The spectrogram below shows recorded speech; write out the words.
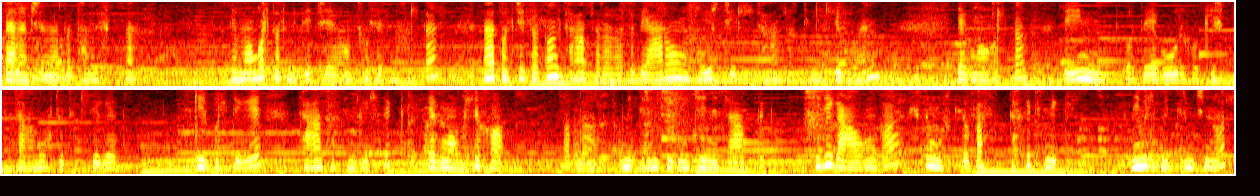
байгаа юм шиг надад санагдсан. Тэгээ Монголд бол мэдээж онцгой байсан байх л та. Наад бол жил болгон цагаан сараар одоо би 12 жил цагаан сар тэмдэглээг байна. Яг Монголдо. Тэгээ энэ одоо яг өөрийнхөө гэрт цагаан хүүхдүүдтэйгээ гэр бүлтэйгээ цагаан сар тэмдэглэдэг. Яг Монголынхоо одоо мэдрэмжийг энэчнээс авдаг. Тэрийг авангаа тэгсэн мөртлөө бас дахиж нэг нэмэлт мэдрэмж нь бол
